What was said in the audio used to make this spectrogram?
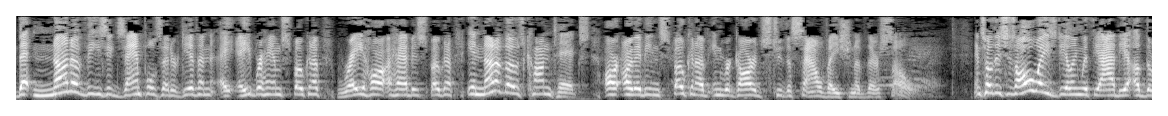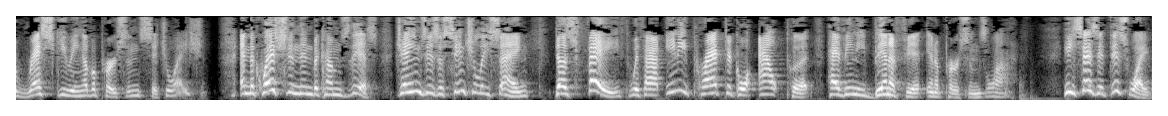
that none of these examples that are given, Abraham spoken of, Rahab is spoken of, in none of those contexts are, are they being spoken of in regards to the salvation of their soul. And so this is always dealing with the idea of the rescuing of a person's situation. And the question then becomes this. James is essentially saying, does faith without any practical output have any benefit in a person's life? He says it this way,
